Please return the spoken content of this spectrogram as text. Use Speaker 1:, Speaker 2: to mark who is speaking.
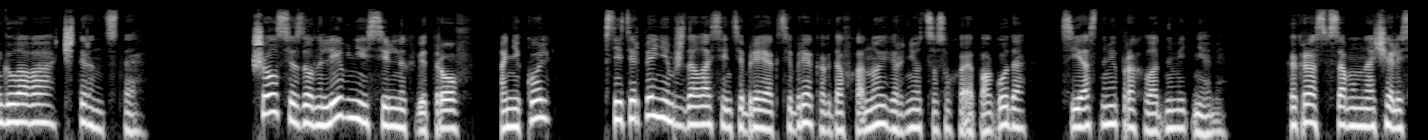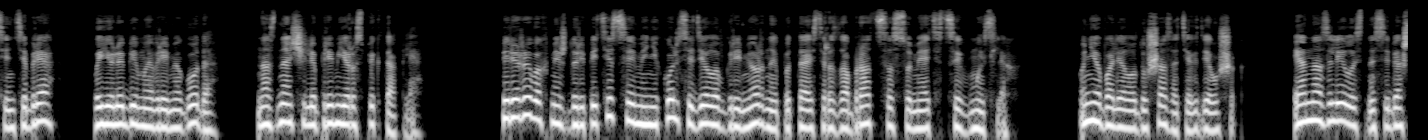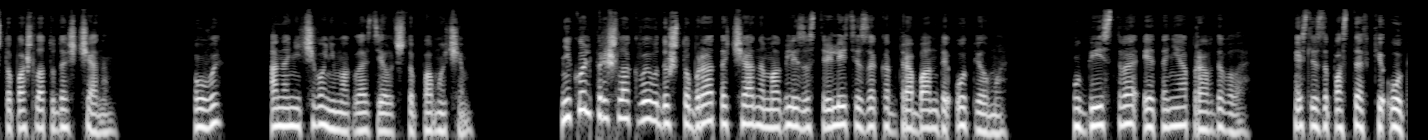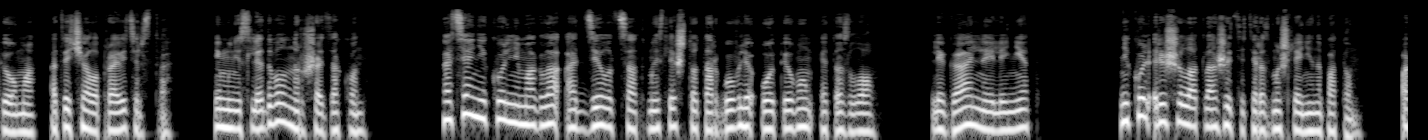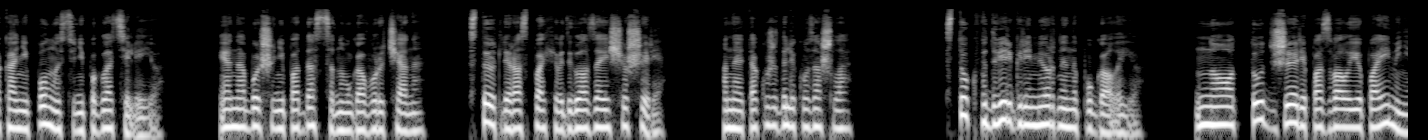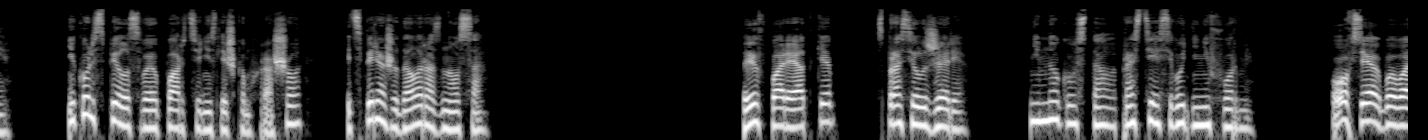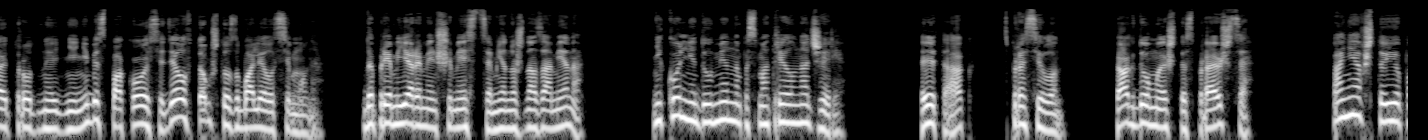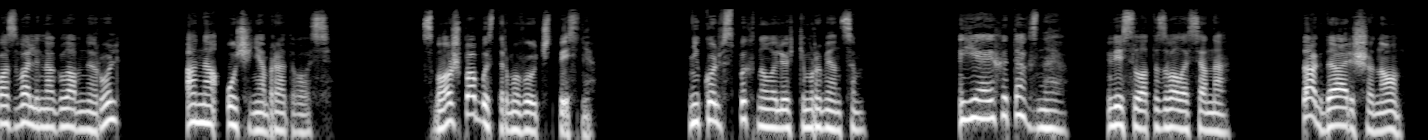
Speaker 1: Глава 14. Шел сезон ливней и сильных ветров, а Николь с нетерпением ждала сентября и октября, когда в Ханой вернется сухая погода с ясными прохладными днями. Как раз в самом начале сентября, в ее любимое время года, назначили премьеру спектакля. В перерывах между репетициями Николь сидела в гримерной, пытаясь разобраться с умятицей в мыслях. У нее болела душа за тех девушек, и она злилась на себя, что пошла туда с Чаном. Увы, она ничего не могла сделать, чтобы помочь им. Николь пришла к выводу, что брата Чана могли застрелить из-за контрабанды опиума. Убийство это не оправдывало. Если за поставки опиума отвечало правительство, ему не следовало нарушать закон. Хотя Николь не могла отделаться от мысли, что торговля опиумом — это зло. Легально или нет. Николь решила отложить эти размышления на потом, пока они полностью не поглотили ее и она больше не поддастся на уговоры Чана. Стоит ли распахивать глаза еще шире? Она и так уже далеко зашла. Стук в дверь гримерной напугал ее. Но тут Джерри позвал ее по имени. Николь спела свою партию не слишком хорошо и теперь ожидала разноса. «Ты в порядке?» — спросил Джерри.
Speaker 2: «Немного устала. Прости, я сегодня не в форме».
Speaker 3: «У всех бывают трудные дни. Не беспокойся. Дело в том, что заболела Симона. До премьеры меньше месяца, мне нужна замена».
Speaker 1: Николь недоуменно посмотрела на Джерри.
Speaker 3: «Итак», — спросил он, — «как думаешь, ты справишься?»
Speaker 1: Поняв, что ее позвали на главную роль, она очень обрадовалась.
Speaker 3: «Сможешь по-быстрому выучить песни?»
Speaker 1: Николь вспыхнула легким румянцем.
Speaker 2: «Я их и так знаю», —
Speaker 1: весело отозвалась она.
Speaker 3: «Тогда решено».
